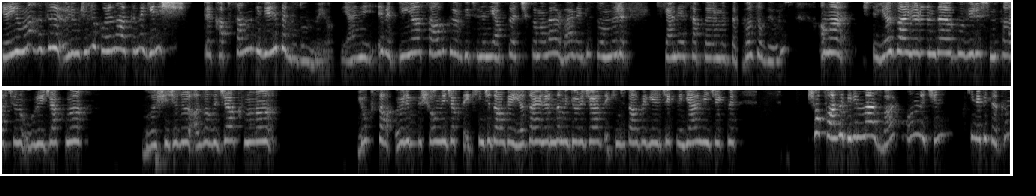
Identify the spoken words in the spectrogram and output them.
yayılma hızı ve ölümcülük oranı hakkında geniş ve kapsamlı bir veri de bulunmuyor. Yani evet Dünya Sağlık Örgütü'nün yaptığı açıklamalar var ve biz onları kendi hesaplarımızda baz alıyoruz. Ama işte yaz aylarında bu virüs mutasyona uğrayacak mı? Bulaşıcılığı azalacak mı? Yoksa öyle bir şey olmayacak da ikinci dalgayı yaz aylarında mı göreceğiz? İkinci dalga gelecek mi, gelmeyecek mi? Çok fazla bilinmez var. Onun için yine bir takım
